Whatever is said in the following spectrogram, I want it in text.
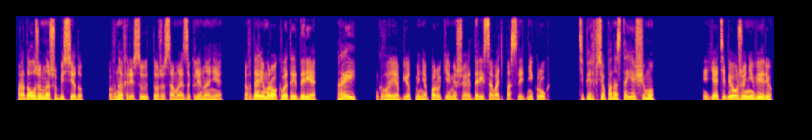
Продолжим нашу беседу. Вновь рисует то же самое заклинание. «Вдарим рог в этой дыре! Рэй!» Глория бьет меня по руке, мешает дорисовать последний круг. «Теперь все по-настоящему!» «Я тебе уже не верю»,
